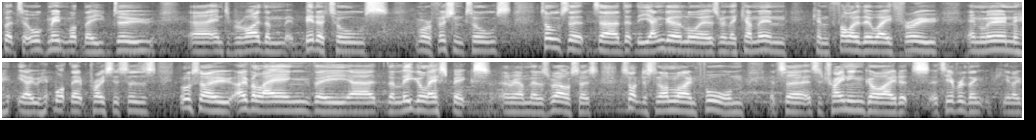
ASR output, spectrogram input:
but to augment what they do uh, and to provide them better tools, more efficient tools, tools that, uh, that the younger lawyers, when they come in, can follow their way through and learn you know, what that process is, but also overlaying the, uh, the legal aspects around that as well. So it's, it's not just an online form, it's a, it's a training guide, it's, it's everything you know,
